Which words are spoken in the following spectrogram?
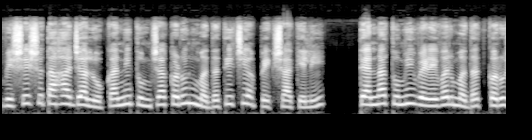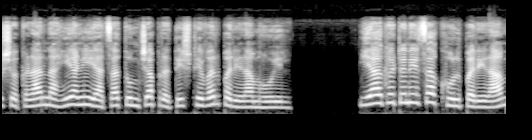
विशेषतः ज्या लोकांनी तुमच्याकडून मदतीची अपेक्षा केली त्यांना तुम्ही वेळेवर मदत करू शकणार नाही आणि याचा तुमच्या प्रतिष्ठेवर परिणाम होईल. या घटनेचा खोल परिणाम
